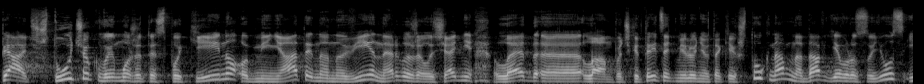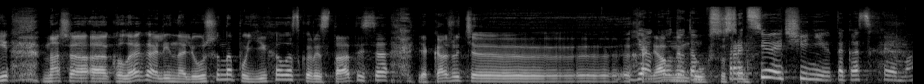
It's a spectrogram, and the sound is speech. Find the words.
П'ять штучок ви можете спокійно обміняти на нові енергозаощадні led е, лампочки. 30 мільйонів таких штук нам надав Євросоюз, і наша е, колега Аліна Люшина поїхала скористатися, як кажуть, е, е, Як воно халявним там уксусом. працює чи ні, така схема?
